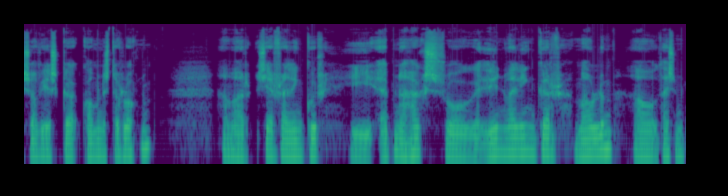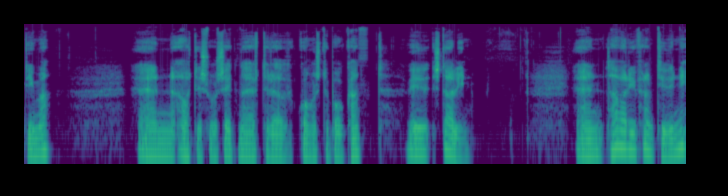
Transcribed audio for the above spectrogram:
sovjerska kommunistafloknum. Hann var sérfræðingur í efnahags- og innvæðingarmálum á þessum tíma en átti svo setna eftir að komast upp á kant við Stalin. En það var í framtíðinni,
